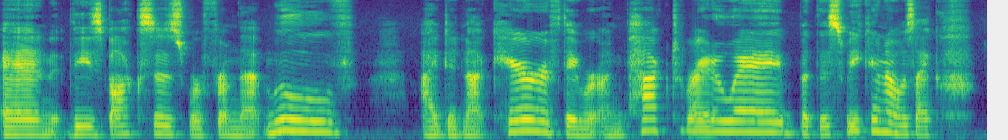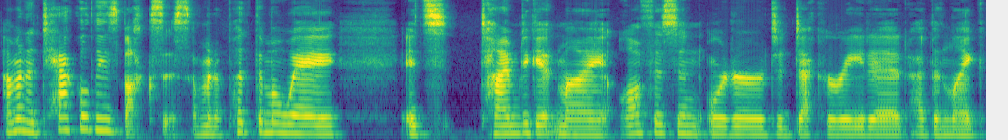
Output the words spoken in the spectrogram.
and these boxes were from that move. I did not care if they were unpacked right away, but this weekend I was like, I'm going to tackle these boxes. I'm going to put them away. It's time to get my office in order to decorate it. I've been like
